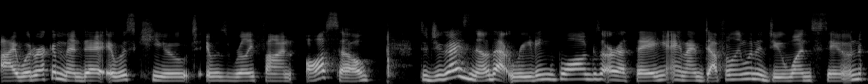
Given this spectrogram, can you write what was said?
I would recommend it. It was cute. It was really fun. Also, did you guys know that reading vlogs are a thing? And I definitely want to do one soon.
